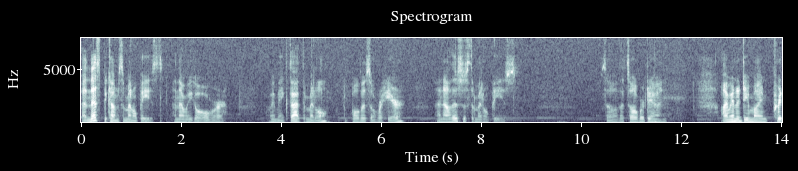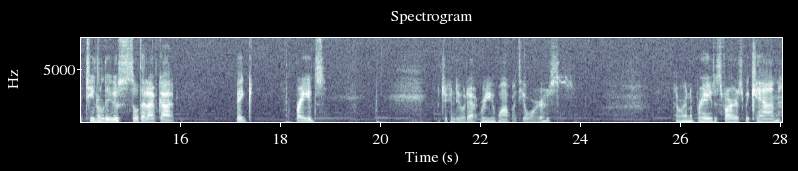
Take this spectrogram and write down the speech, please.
and this becomes the middle piece and then we go over we make that the middle and pull this over here and now this is the middle piece. So that's all we're doing. I'm gonna do mine pretty loose so that I've got big braids. But you can do whatever you want with yours. And we're gonna braid as far as we can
